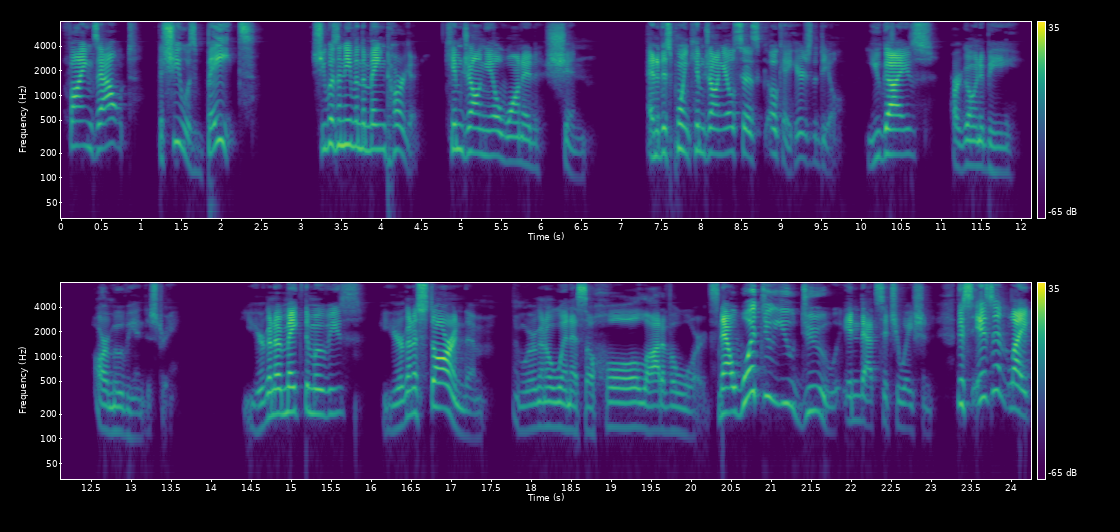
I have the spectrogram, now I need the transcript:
finds out that she was bait. She wasn't even the main target. Kim Jong il wanted Shin. And at this point, Kim Jong il says, Okay, here's the deal. You guys are going to be our movie industry. You're going to make the movies, you're going to star in them, and we're going to win us a whole lot of awards. Now, what do you do in that situation? This isn't like,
